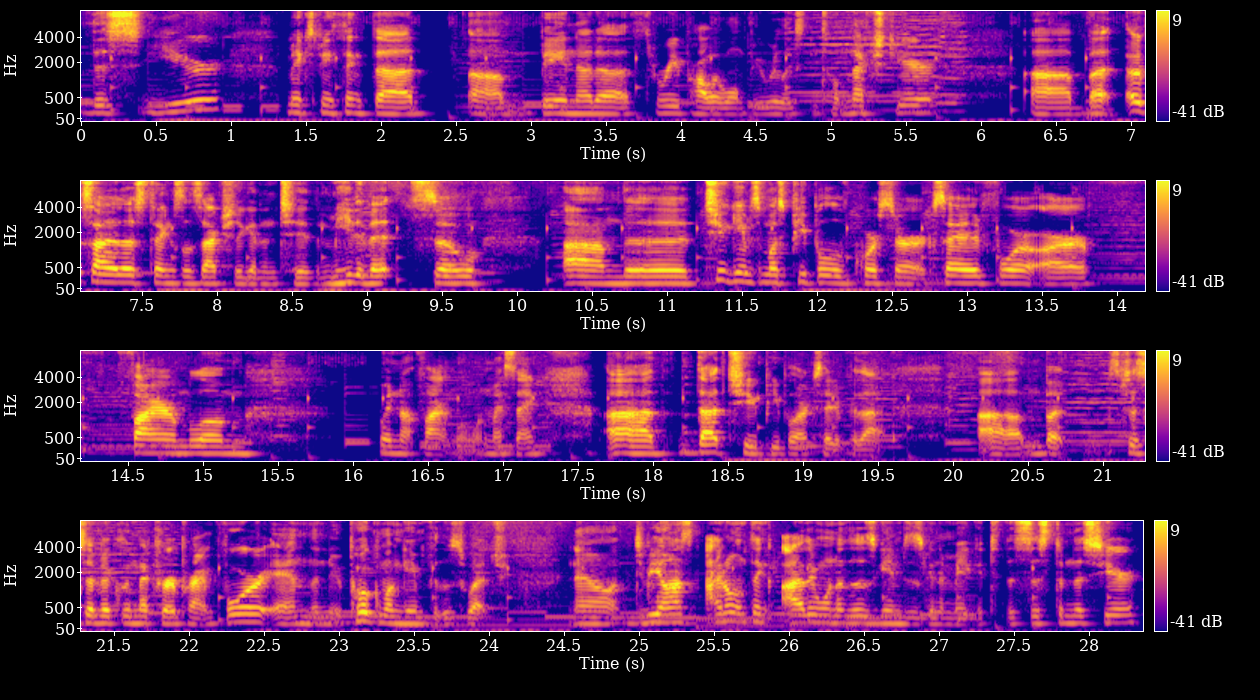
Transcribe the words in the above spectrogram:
this year makes me think that um, Bayonetta 3 probably won't be released until next year. Uh, but outside of those things, let's actually get into the meat of it. So, um, the two games most people, of course, are excited for are Fire Emblem. Wait, not Fire Emblem, what am I saying? Uh, that two people are excited for that. Um, but specifically Metroid Prime 4 and the new Pokemon game for the Switch. Now, to be honest, I don't think either one of those games is going to make it to the system this year.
